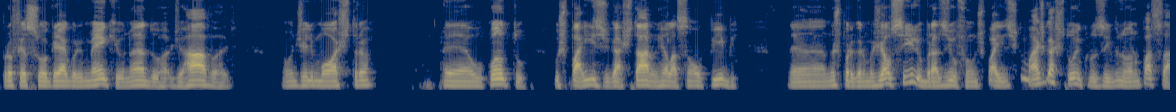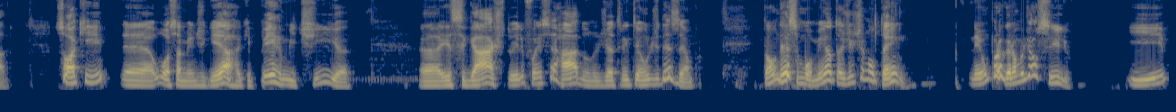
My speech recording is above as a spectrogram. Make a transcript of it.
professor Gregory Mankiw, né, do, de Harvard, onde ele mostra é, o quanto os países gastaram em relação ao PIB é, nos programas de auxílio. O Brasil foi um dos países que mais gastou, inclusive no ano passado. Só que é, o orçamento de guerra, que permitia é, esse gasto, ele foi encerrado no dia 31 de dezembro. Então, nesse momento, a gente não tem nenhum programa de auxílio. E,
